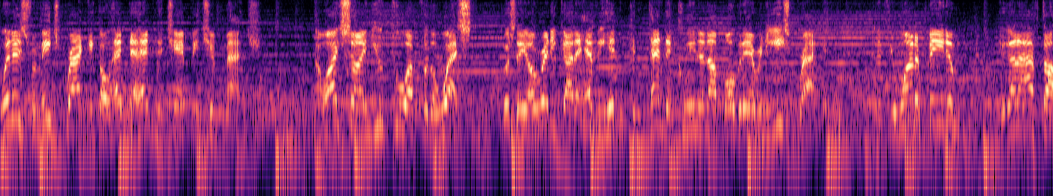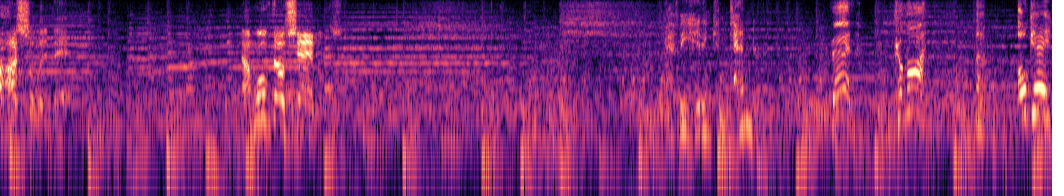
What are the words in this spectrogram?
Winners from each bracket go head-to-head in the championship match. Now, I signed you two up for the West, because they already got a heavy-hitting contender cleaning up over there in the East bracket. And if you want to beat them, you're gonna have to hustle in there. Now move those sandals. Heavy hitting contender. Then, come on! Uh, okay.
